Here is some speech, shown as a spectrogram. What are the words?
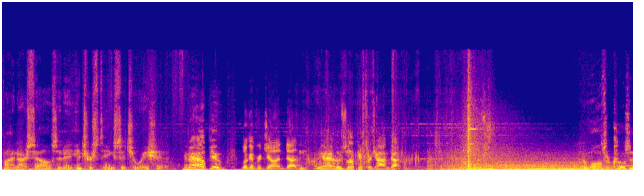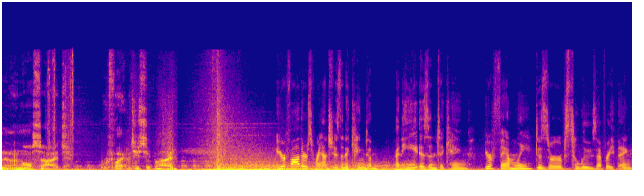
find ourselves in an interesting situation. Can I help you? Looking for John Dutton. Oh, yeah, who's looking for John Dutton? The walls are closing in on all sides. We're fighting to survive. Your father's ranch isn't a kingdom, and he isn't a king. Your family deserves to lose everything.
